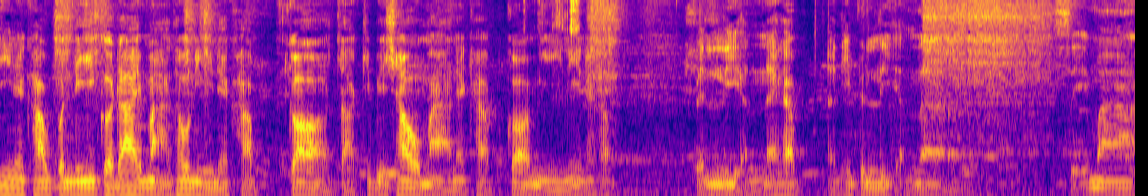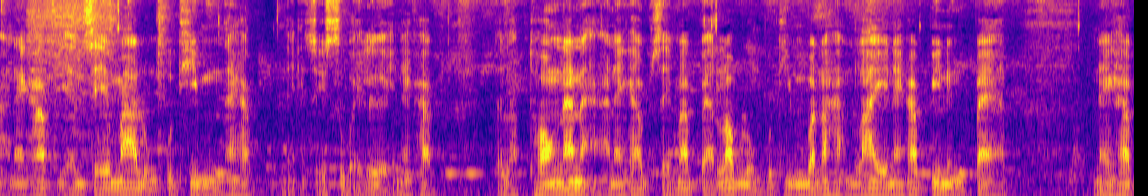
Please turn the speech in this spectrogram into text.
นี่นะครับวันนี้ก็ได้มาเท่านี้นะครับ ก็จากที่ไปเช่ามานะครับ ก็มีนี่นะครับ เป็นเหรียญนะครับ อันนี้เป็นเหรียญเสมานะครับเหรียญเสมาหลวงปู่ทิมนะครับนี่สวยๆเลยนะครับตลับทองหนาๆนะครับเสมาแปดรอบหลวงปู่ทิมวัดละหารไร่นะครับ ปี18นะครับ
